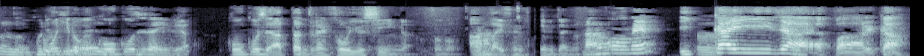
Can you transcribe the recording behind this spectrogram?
あの、このヒロが高校時代で、高校時代あったんじゃない？そういうシーンが。その、安西先生みたいな。なるほどね。一回、じゃあ、やっぱあれか、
